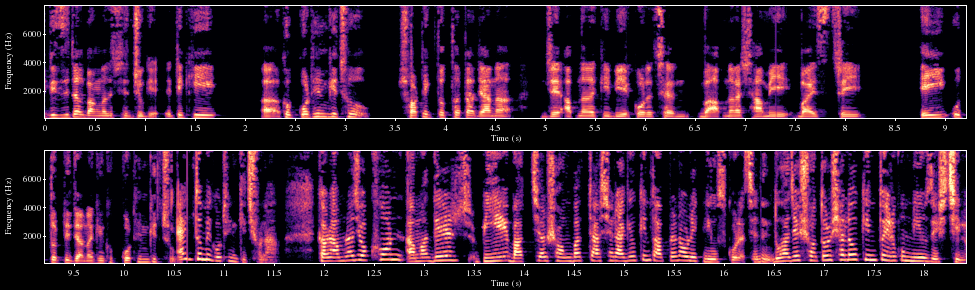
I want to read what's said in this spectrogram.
ডিজিটাল বাংলাদেশের যুগে এটি কি আহ, খুব কঠিন কিছু? সঠিক তথ্যটা জানা যে আপনারা কি বিয়ে করেছেন বা আপনারা স্বামী বা স্ত্রী এই উত্তরটি জানা কি খুব কঠিন কিছু? একদমই কঠিন কিছু না। কারণ আমরা যখন আমাদের বিয়ে বাচ্চার সংবাদটা আসার আগেও কিন্তু আপনারা অনেক নিউজ করেছেন। দু হাজার সতেরো সালেও কিন্তু এরকম নিউজ এসেছিল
